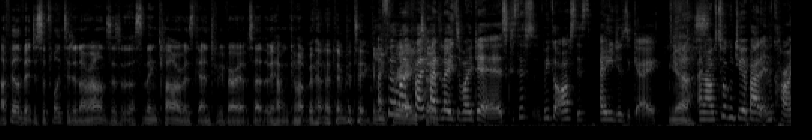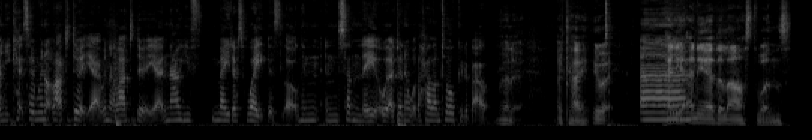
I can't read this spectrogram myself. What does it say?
I feel a bit disappointed in our answers with us. I think Clara is going to be very upset that we haven't come up with anything particularly I feel creative. like I had loads of ideas because this we got asked this ages ago, yes. and I was talking to you about it in the car, and you kept saying we're not allowed to do it yet. We're not allowed to do it yet. And now you've made us wait this long, and, and suddenly oh, I don't know what the hell I'm talking about. Right. Okay. Um, any any other last ones?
